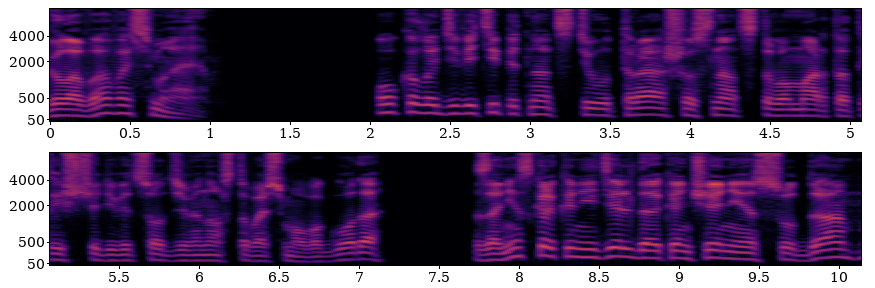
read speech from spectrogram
Глава восьмая. Около 9.15 утра 16 марта 1998 года, за несколько недель до окончания суда,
